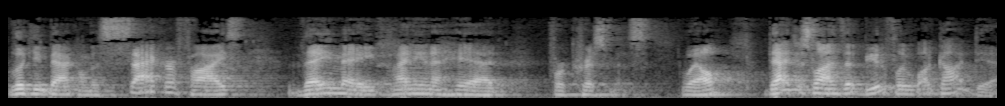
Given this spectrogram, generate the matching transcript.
looking back on the sacrifice they made planning ahead for Christmas. Well, that just lines up beautifully with what God did.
